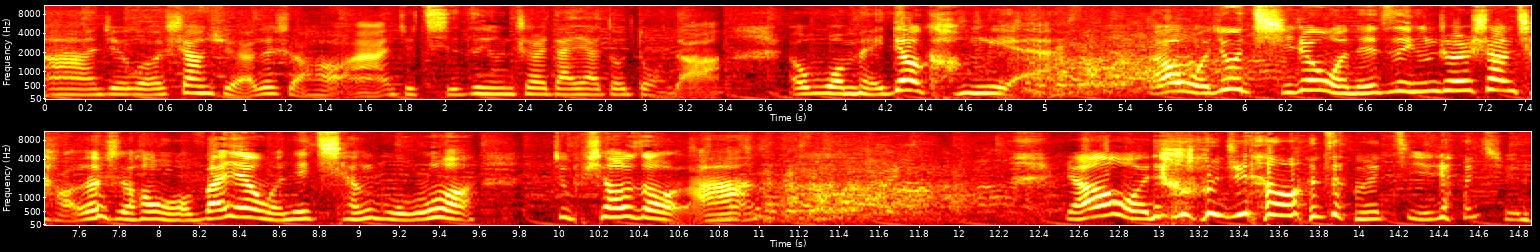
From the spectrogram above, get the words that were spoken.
啊，这个上学的时候啊，就骑自行车，大家都懂的。我没掉坑里，然后我就骑着我那自行车上桥的时候，我发现我那前轱辘就飘走了，然后我就不知道我怎么骑上去的。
